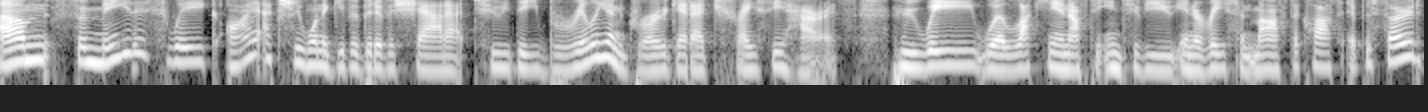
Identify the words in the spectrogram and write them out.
Um, for me this week, I actually want to give a bit of a shout out to the brilliant grow getter Tracy Harris, who we were lucky enough to interview in a recent masterclass episode.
